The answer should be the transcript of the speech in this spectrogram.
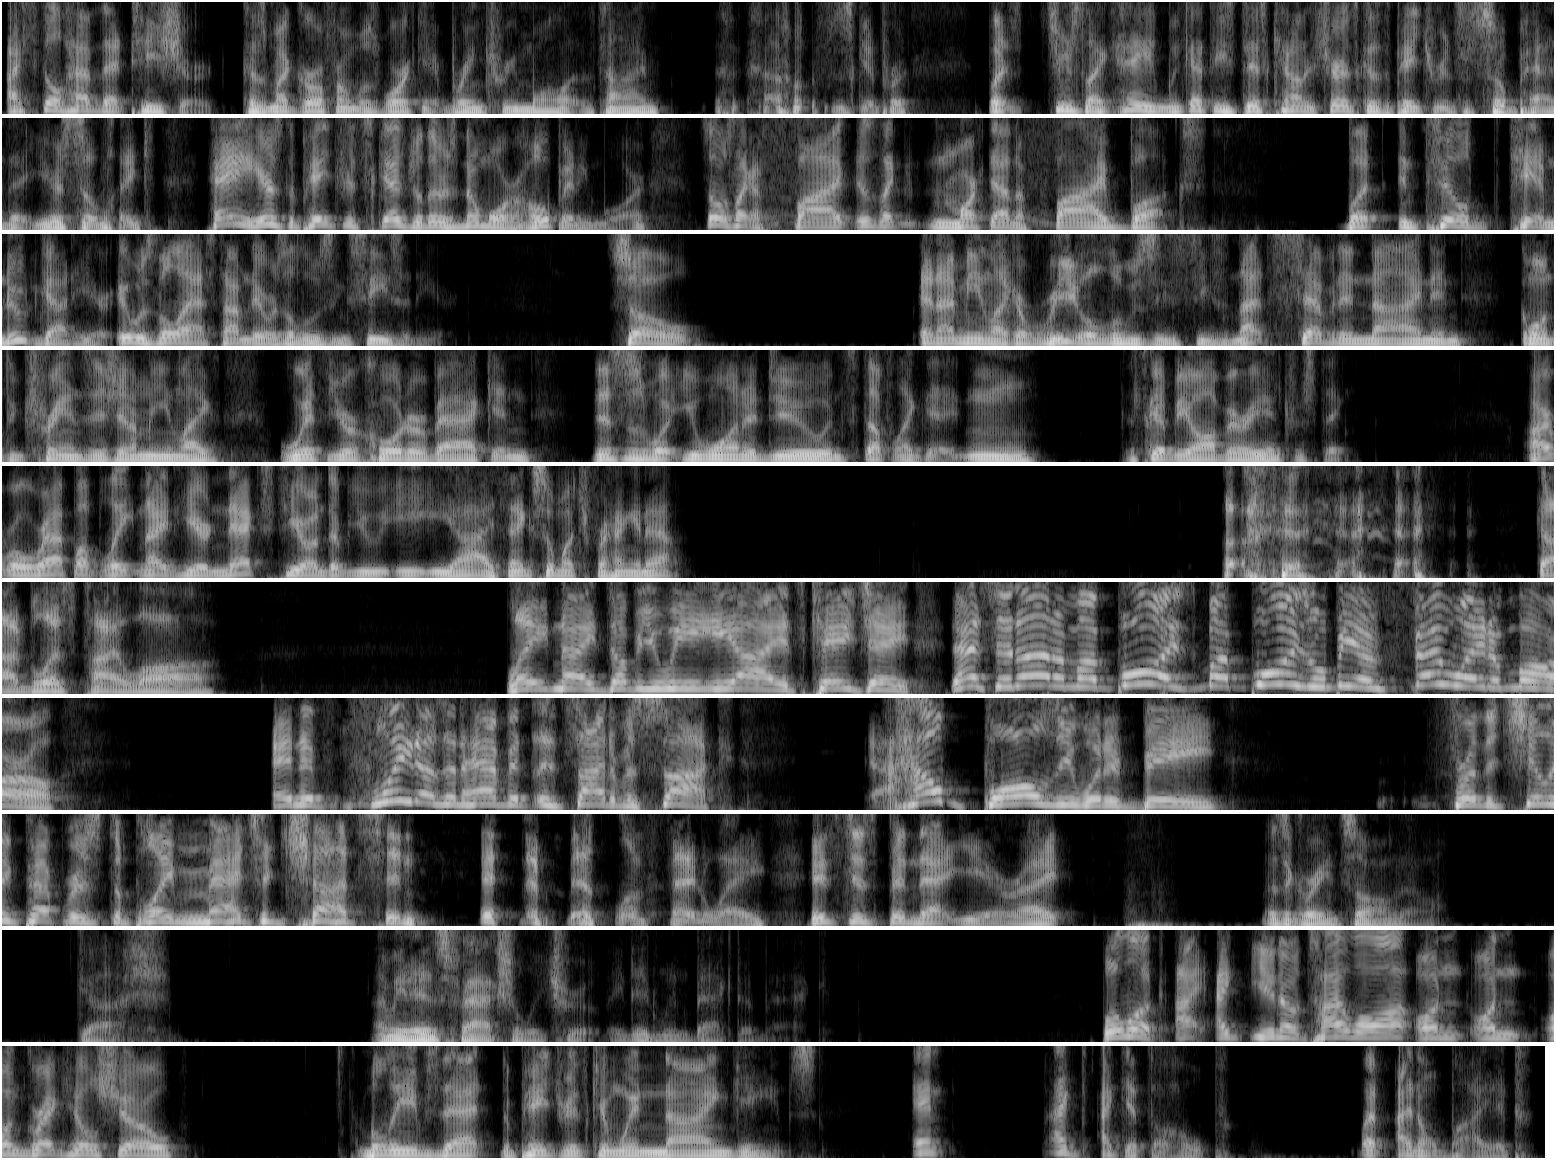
I still have that T-shirt because my girlfriend was working at Braintree Mall at the time. I don't know if it's good. But she was like, "Hey, we got these discounted shirts because the Patriots were so bad that year. So like, hey, here's the Patriots schedule. There's no more hope anymore. So it was like a five. It was like marked down to five bucks. But until Cam Newton got here, it was the last time there was a losing season here. So, and I mean like a real losing season, not seven and nine and going through transition. I mean like with your quarterback and this is what you want to do and stuff like that. Mm, it's going to be all very interesting. All right, we'll wrap up late night here next here on WEEI. Thanks so much for hanging out. God bless Ty Law. Late night WEEI, it's KJ. That's an honor, my boys. My boys will be in Fenway tomorrow. And if Flea doesn't have it inside of a sock, how ballsy would it be for the Chili Peppers to play Magic Johnson in the middle of Fenway? It's just been that year, right? That's a great song, though. Gosh. I mean, it is factually true. They did win back to back. Well, look, I, I you know Ty Law on on on Greg Hill show believes that the Patriots can win nine games, and I, I get the hope, but I don't buy it.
